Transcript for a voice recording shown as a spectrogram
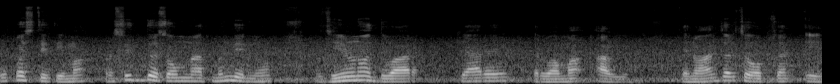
ઉપસ્થિતિમાં પ્રસિદ્ધ સોમનાથ મંદિરનો જીર્ણોદ્વાર ક્યારે કરવામાં આવ્યો? તેનો આન્સર છે ઓપ્શન એ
